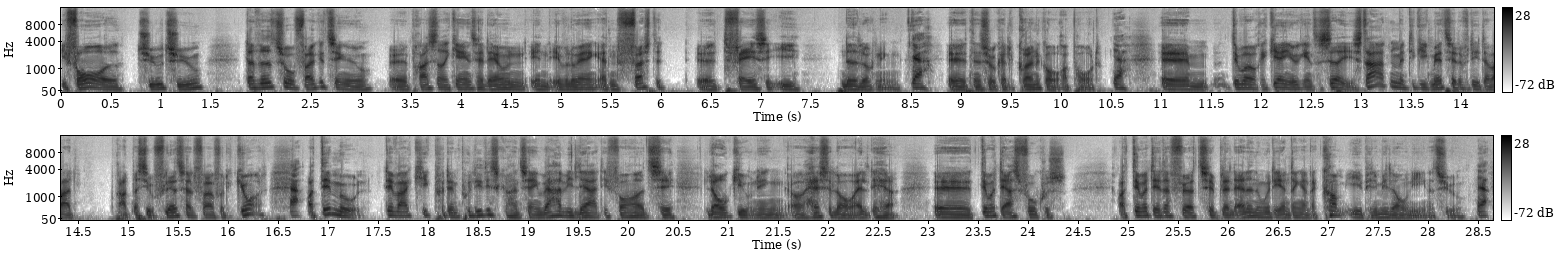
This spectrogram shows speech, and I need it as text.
i foråret 2020, der vedtog Folketinget jo øh, presset regeringen til at lave en, en evaluering af den første øh, fase i nedlukningen Ja. øh, den såkaldte Grønnegård-rapport. Ja. Øhm, det var jo regeringen jo ikke interesseret i i starten, men de gik med til det, fordi der var et ret massivt flertal for at få det gjort. Ja. Og det mål, det var at kigge på den politiske håndtering. Hvad har vi lært i forhold til lovgivning og hasselov og alt det her? Øh, det var deres fokus. Og det var det, der førte til blandt andet nogle af de ændringer, der kom i epidemiloven i 21. Ja.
